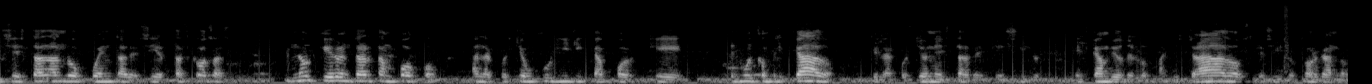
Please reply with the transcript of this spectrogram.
y se está dando cuenta de ciertas cosas. No quiero entrar tampoco a la cuestión jurídica porque es muy complicado que la cuestión está de que si el cambio de los magistrados, que si los órganos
